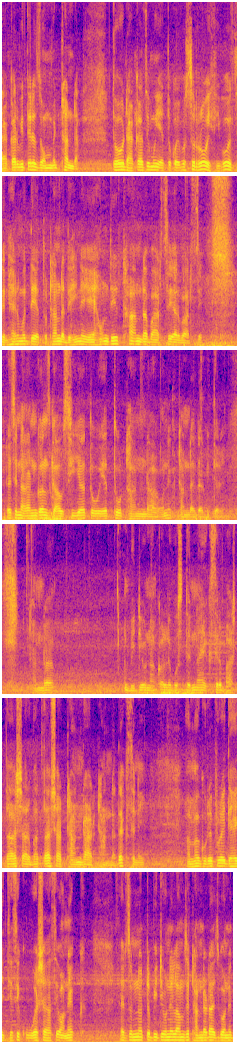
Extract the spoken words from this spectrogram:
ঢাকার ভিতরে জম্মের ঠান্ডা। তো ঢাকা যে মুই এত কয় বছর রয়েছি বুঝছেন? এর মধ্যে এত ঠান্ডা দেখি নাই, এখন দিয়ে ঠান্ডা বাড়ছে আর বাড়ছে। এটা হচ্ছে নারায়ণগঞ্জ গাউসিয়া, তো এত ঠান্ডা, অনেক ঠান্ডা এটার ভিতরে। ঠান্ডা ভিডিও না করলে বুঝতেন না, এক্সের বাতাস আর বাতাস আর ঠান্ডা আর ঠান্ডা, দেখছেন এই? আমরা ঘুরে ফুরে দেখাইতেছি, কুয়াশা আছে অনেক। এর জন্য একটা ভিডিও নিলাম যে ঠান্ডাটা আজকে অনেক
